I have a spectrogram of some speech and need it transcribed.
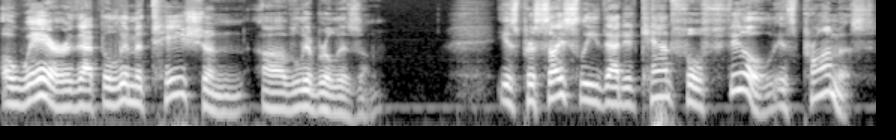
aware that the limitation of liberalism is precisely that it can't fulfill its promise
